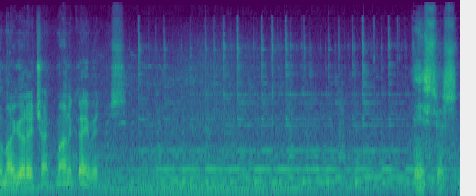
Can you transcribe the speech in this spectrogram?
Duyduğuma göre çakmağını kaybetmişsin. Ne istiyorsun?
